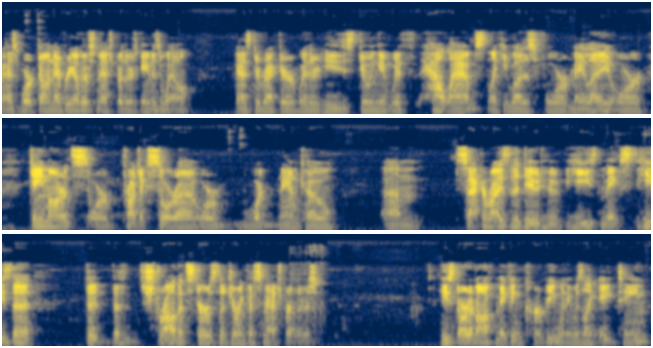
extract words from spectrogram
has worked on every other Smash Bros. game as well as director, whether he's doing it with HAL Labs like he was for Melee, or Game Arts, or Project Sora, or what Namco. Um, Sakurai's the dude who he makes. He's the the the straw that stirs the drink of Smash Brothers. He started off making Kirby when he was like 18.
